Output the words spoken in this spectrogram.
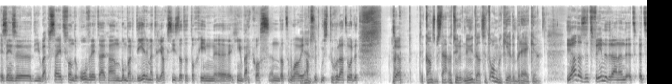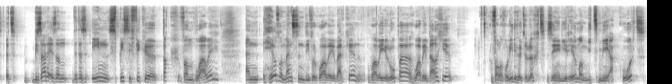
En zijn ze die website van de overheid daar gaan bombarderen met reacties dat het toch geen, uh, geen werk was en dat Huawei ja. absoluut moest toegelaten worden. Ja. De kans bestaat natuurlijk nu dat ze het omgekeerde bereiken. Ja, dat is het vreemde eraan. En het, het, het bizarre is dan, dit is één specifieke tak van Huawei. En heel veel mensen die voor Huawei werken, Huawei Europa, Huawei België, vallen volledig uit de lucht, zijn hier helemaal niet mee akkoord.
